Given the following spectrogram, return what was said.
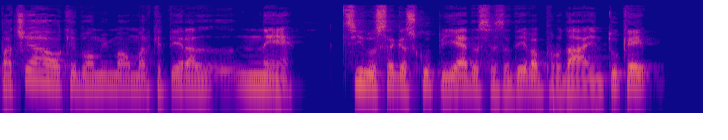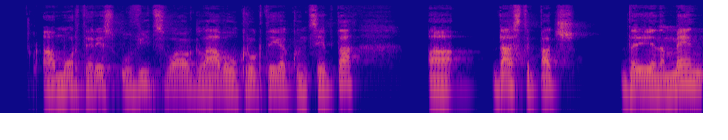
pa če ja, ok, bomo mi malo marketirali, ne. Cilj vsega skupaj je, da se zadeva proda. In tukaj uh, morate res uviti svojo glavo okrog tega koncepta, uh, da, pač, da je namen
